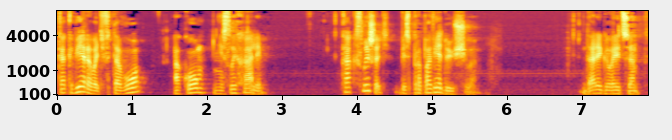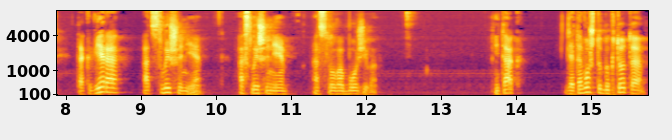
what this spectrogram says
Как веровать в того, о ком не слыхали? Как слышать без проповедующего? Далее говорится, так вера от слышания, а слышание от Слова Божьего. Итак, для того, чтобы кто-то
